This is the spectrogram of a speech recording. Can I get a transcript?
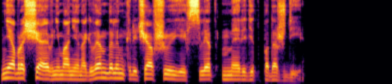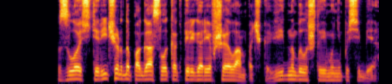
не обращая внимания на Гвендолин, кричавшую ей вслед «Мередит, подожди». Злость Ричарда погасла, как перегоревшая лампочка. Видно было, что ему не по себе.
